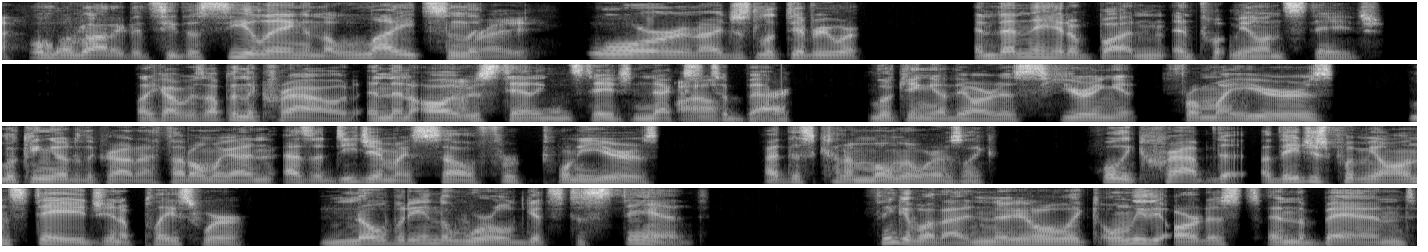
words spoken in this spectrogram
oh my God, I could see the ceiling and the lights and the right. floor. And I just looked everywhere. And then they hit a button and put me on stage. Like I was up in the crowd and then all wow. I was standing on stage next wow. to Beck, looking at the artists, hearing it from my ears, looking out of the crowd. I thought, oh my God. And as a DJ myself for 20 years, I had this kind of moment where I was like, holy crap, they just put me on stage in a place where nobody in the world gets to stand think about that. And, you know, like only the artist and the band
